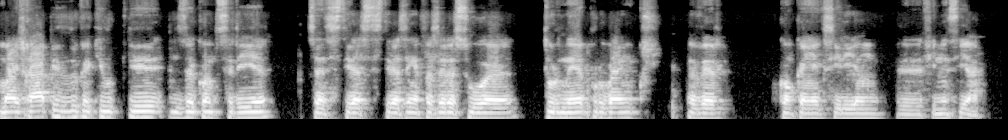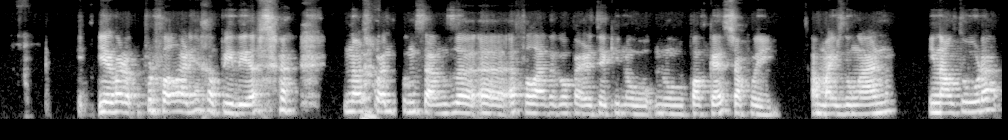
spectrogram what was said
mais rápido do que aquilo que lhes aconteceria se, estivesse, se estivessem a fazer a sua turnê por bancos a ver com quem é que se iriam uh, financiar. E agora, por falar em rapidez, nós quando começámos a, a, a falar da GoParity aqui no, no podcast, já foi há mais de um ano, e na altura,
